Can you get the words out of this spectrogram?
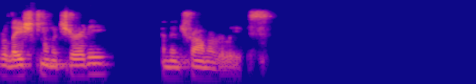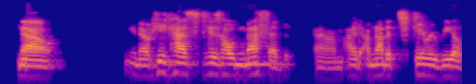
relational maturity and then trauma release. Now, you know, he has his own method. Um, I, am not a Terry Real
